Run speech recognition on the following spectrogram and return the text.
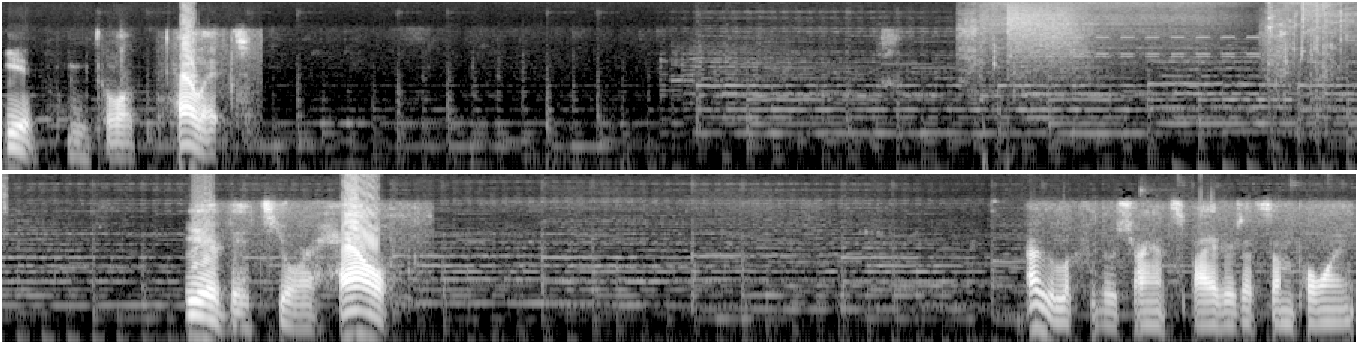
Give me your pellet. Give it your health. I would look for those giant spiders at some point.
